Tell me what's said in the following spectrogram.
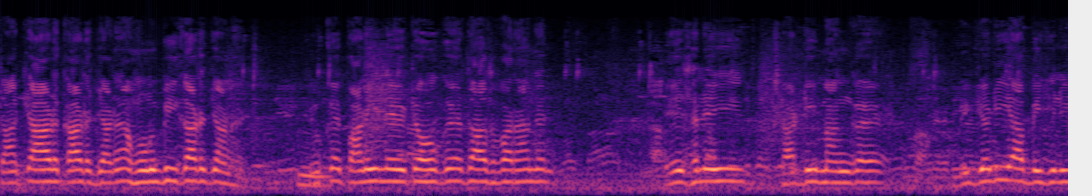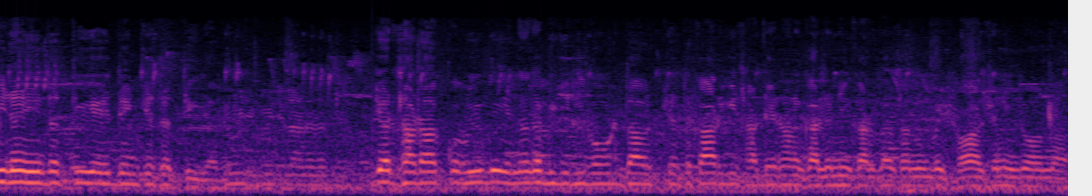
ਤਾਂ ਝਾੜ ਕੱਢ ਜਾਣਾ, ਹੁਣ ਵੀ ਕੱਢ ਜਾਣਾ। ਕਿਉਂਕਿ ਪਾਣੀ ਲੇਟ ਹੋ ਗਿਆ 10 12 ਦਿਨ। ਇਸ ਲਈ ਸਾਡੀ ਮੰਗ ਹੈ ਵੀ ਜਿਹੜੀ ਆ ਬਿਜਲੀ ਨਹੀਂ ਦਿੱਤੀ, ਇਹ ਦਿਨ 'ਚ ਦਿੱਤੀ ਜਾਵੇ। ਜੇ ਸਾਡਾ ਕੋਈ ਵੀ ਇਹਨਾਂ ਦਾ ਬਿਜਲੀ ਬੋਰਡ ਦਾ ਉੱਚ ਅਧਿਕਾਰੀ ਸਾਡੇ ਨਾਲ ਗੱਲ ਨਹੀਂ ਕਰਦਾ, ਸਾਨੂੰ ਵਿਸ਼ਵਾਸ ਨਹੀਂ ਦਵਾਉਂਦਾ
